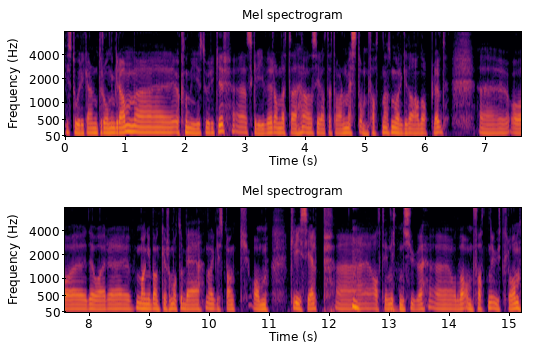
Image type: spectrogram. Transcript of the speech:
Historikeren Trond Gram, eh, økonomihistoriker, eh, skriver om dette og sier at dette var den mest omfattende som Norge da hadde opplevd. Eh, Og det var mange banker som måtte be Norges Bank om krisehjelp, eh, alt i 1920. eh, Og det var omfattende utlån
